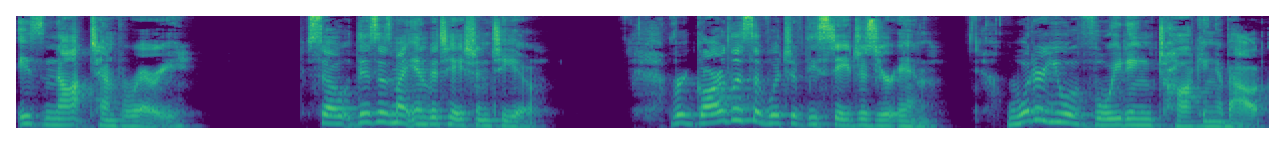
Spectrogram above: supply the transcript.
is not temporary. So this is my invitation to you. Regardless of which of these stages you're in, what are you avoiding talking about?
